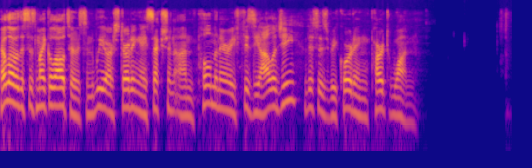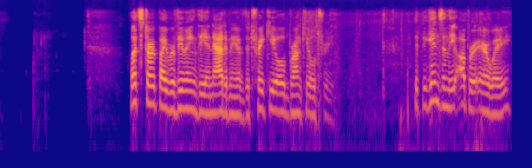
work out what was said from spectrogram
Hello, this is Michael Altose, and we are starting a section on pulmonary physiology. This is recording part one. Let's start by reviewing the anatomy of the tracheobronchial tree. It begins in the upper airway,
